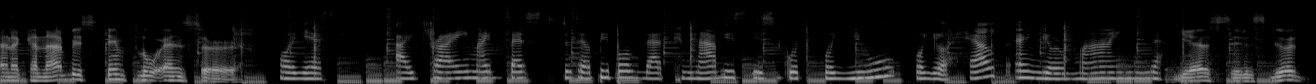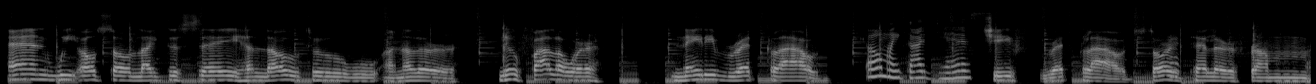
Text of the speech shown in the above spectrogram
and a cannabis influencer. Oh yes, I try my best to tell people that cannabis is good for you, for your health and your mind. Yes, it is good. And we also like to say hello to another new follower, Native Red Cloud, Oh my God, yes. Chief Red Cloud, storyteller from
